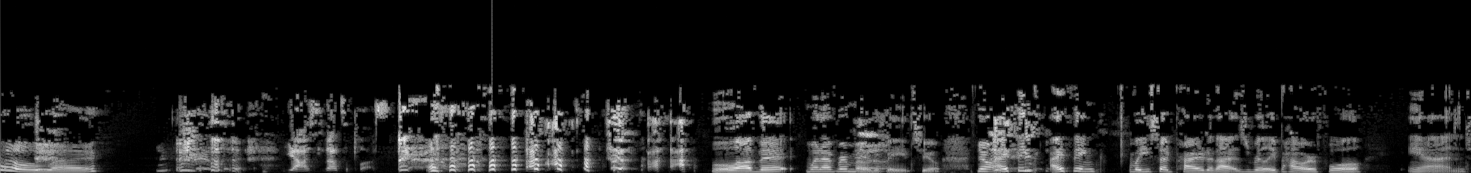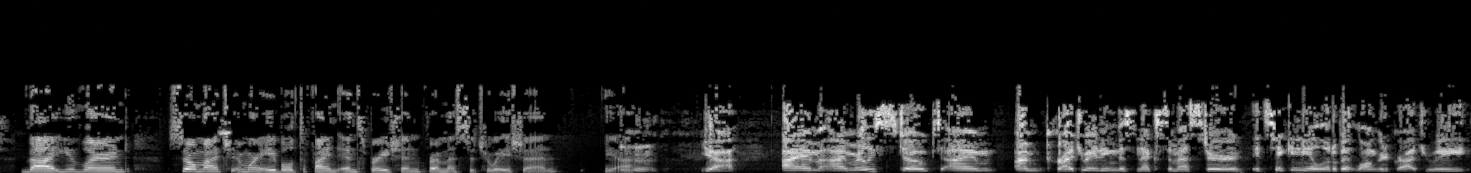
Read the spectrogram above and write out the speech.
oh my. yes, that's a plus. Love it. Whatever motivates yeah. you. No, I think, I think what you said prior to that is really powerful and that you've learned so much and were able to find inspiration from a situation. Yeah. Mm-hmm. Yeah. I'm I'm really stoked. I'm I'm graduating this next semester. It's taken me a little bit longer to graduate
